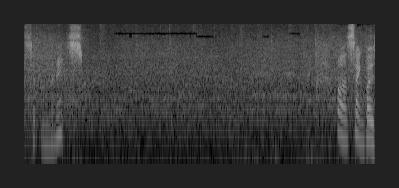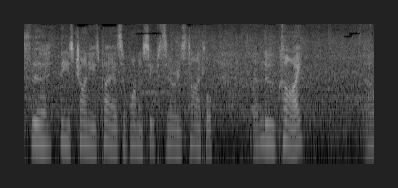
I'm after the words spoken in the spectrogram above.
Seven minutes. Well, I was saying both the, these Chinese players have won a Super Series title. Uh, Lu Kai uh,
